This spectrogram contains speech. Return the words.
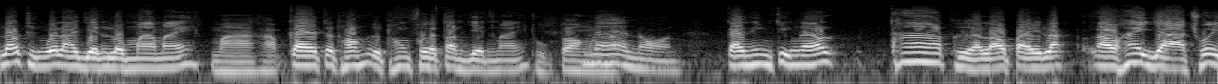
แล้วถึงเวลาเย็นลมมาไหมมาครับ แกจะท้องอืดท้องเฟ้อตอนเย็นไหมถูกต้องเลยครับแน่นอน แต่จริง ๆ แล้ว ถ้าเผื่อเราไปรักเราให้ยาช่วย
